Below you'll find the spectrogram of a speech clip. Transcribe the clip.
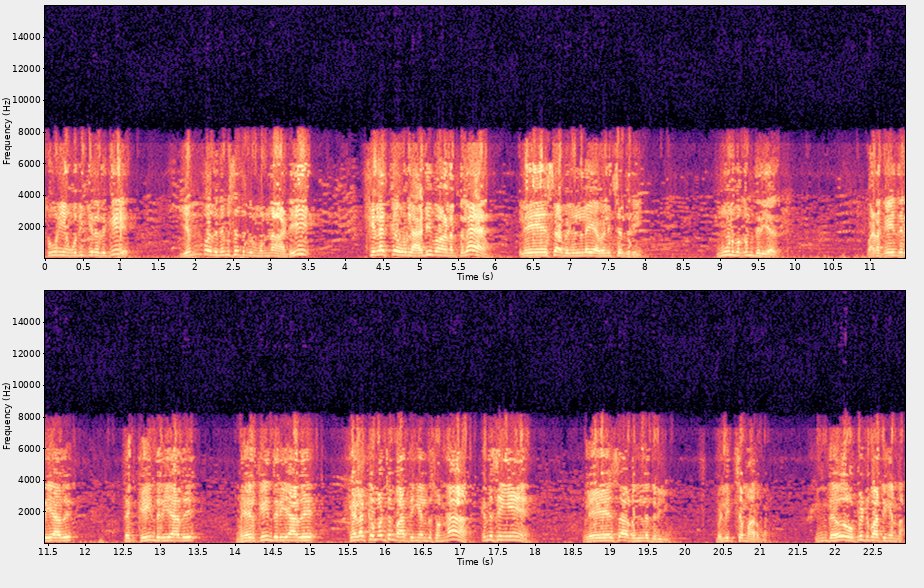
சூரியன் உதிக்கிறதுக்கு எண்பது நிமிஷத்துக்கு முன்னாடி கிழக்க உள்ள அடிவானத்துல லேசா வெள்ளைய வெளிச்சம் தெரியும். மூணு பக்கமும் தெரியாது. வடக்கையும் தெரியாது தெற்கையும் தெரியாது மேற்கையும் தெரியாது கிழக்க மட்டும் பாத்தீங்க என்று சொன்னா என்ன செய்யும்? லேசா வெளில தெரியும். வெளிச்சமா இருக்கும். இந்த ஒப்பிட்டு பாத்தீங்கன்னா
